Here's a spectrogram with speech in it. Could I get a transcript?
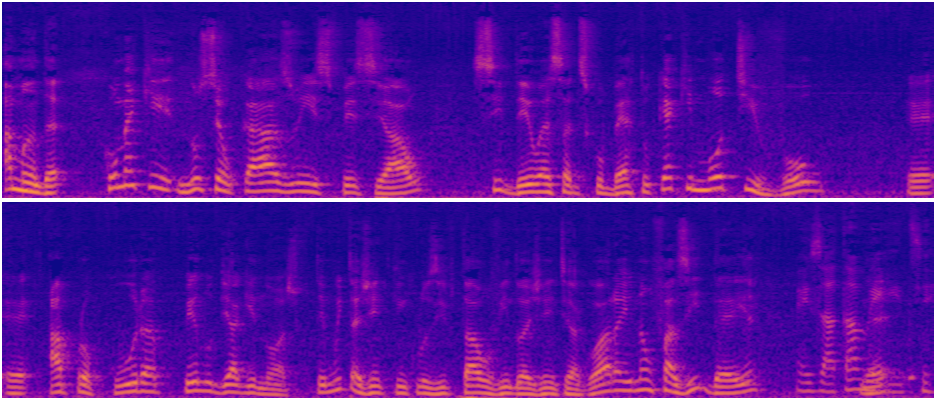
Amanda, como é que, no seu caso em especial, se deu essa descoberta? O que é que motivou é, é, a procura pelo diagnóstico? Tem muita gente que, inclusive, está ouvindo a gente agora e não fazia ideia Exatamente.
